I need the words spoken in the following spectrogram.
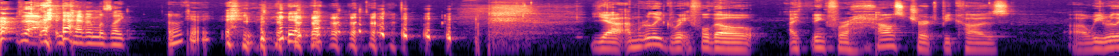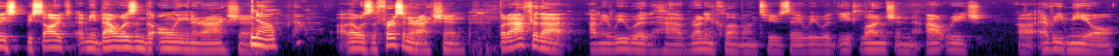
at that. And Kevin was like, "Okay." Yeah, I'm really grateful though. I think for house church because uh, we really we saw. Each, I mean, that wasn't the only interaction. No, no. Uh, that was the first interaction. But after that, I mean, we would have running club on Tuesday. We would eat lunch and outreach uh, every meal.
